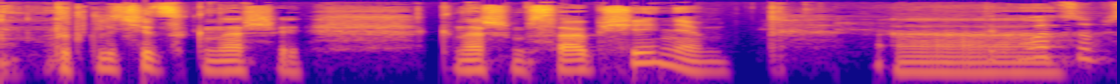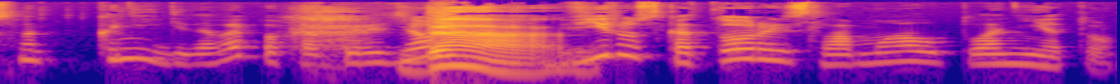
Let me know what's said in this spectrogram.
подключиться к, нашей, к нашим сообщениям. А, так вот, собственно, книги давай пока перейдем. Да. Вирус, который сломал планету.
